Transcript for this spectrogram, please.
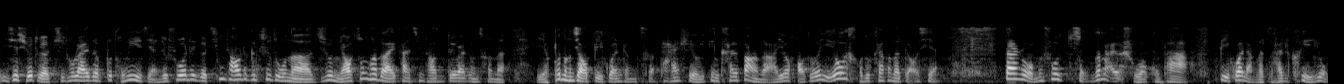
一些学者提出来的不同意见，就说这个清朝这个制度呢，就说你要综合的来看，清朝的对外政策呢，也不能叫闭关政策，它还是有一定开放的啊，有好多也有好多开放的表现。但是我们说总的来说，恐怕闭关两个字还是可以用。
